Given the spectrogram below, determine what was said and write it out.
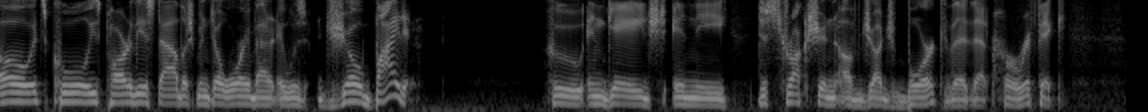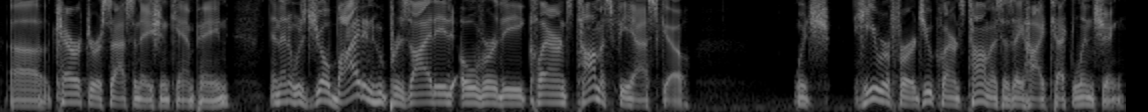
Oh, it's cool. He's part of the establishment. Don't worry about it. It was Joe Biden who engaged in the destruction of Judge Bork, that, that horrific uh, character assassination campaign. And then it was Joe Biden who presided over the Clarence Thomas fiasco, which he referred to Clarence Thomas as a high tech lynching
